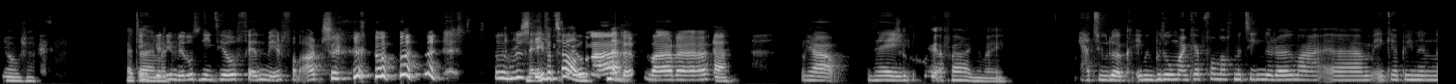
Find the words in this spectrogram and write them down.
hypnose. Ik ben Uiteindelijk. inmiddels niet heel fan meer van artsen. Dat is misschien Nee, wat dan? heel aardig, maar eh, Ja. ja, nee. Er goede ervaringen mee. Ja, tuurlijk. Ik bedoel, maar ik heb vanaf mijn tiende reuma. ehm, ik heb in een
